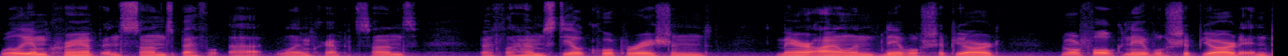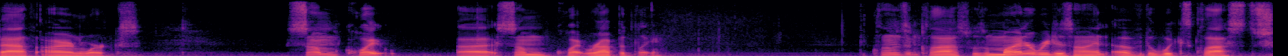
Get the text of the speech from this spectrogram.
William Cramp and Sons, Beth, uh, William Cramp and Sons, Bethlehem Steel Corporation, Mare Island Naval Shipyard, Norfolk Naval Shipyard, and Bath Iron Works. Some quite, uh, some quite rapidly. The Clemson class was a minor redesign of the Wickes class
